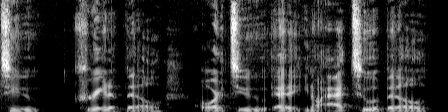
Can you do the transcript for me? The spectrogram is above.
to create a bill or to, uh, you know, add to a bill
